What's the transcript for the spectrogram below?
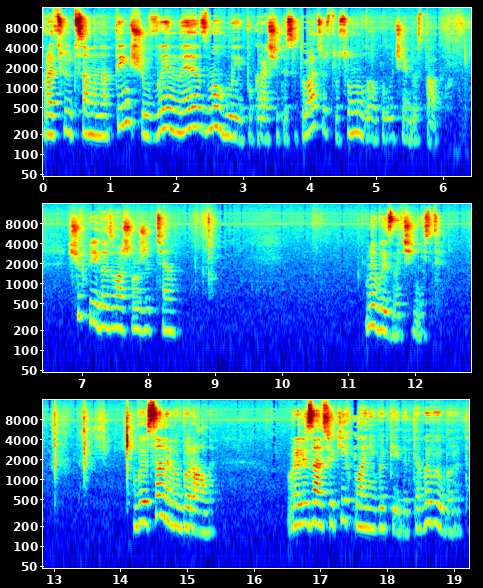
працюють саме над тим, що ви не змогли покращити ситуацію стосовно благополуччя і достатку. Що піде з вашого життя? Невизначеність. Ви все не вибирали. В реалізацію яких планів ви підете? Ви виберете.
